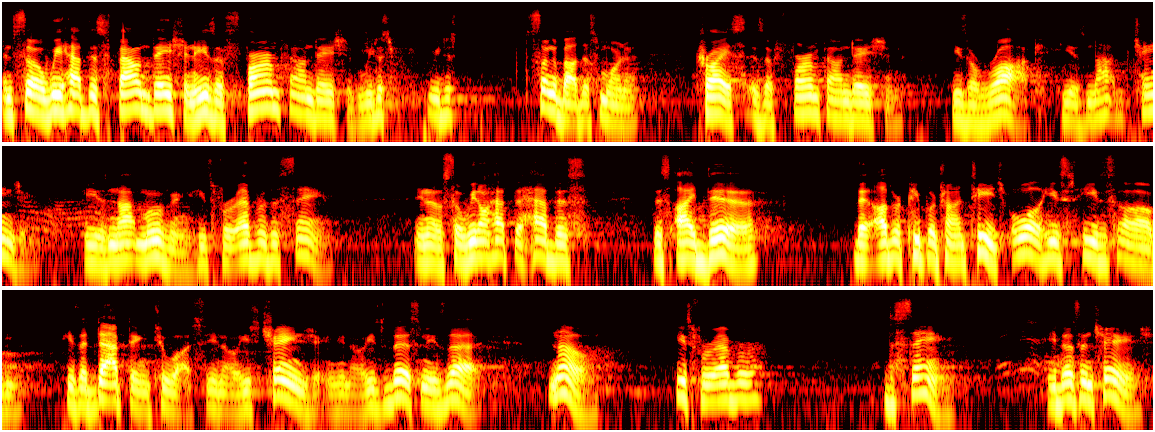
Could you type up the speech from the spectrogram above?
And so we have this foundation. He's a firm foundation. We just, we just sung about this morning. Christ is a firm foundation. He's a rock. He is not changing. He is not moving. He's forever the same. You know, so we don't have to have this, this idea that other people are trying to teach. Oh, well, he's, he's, um, he's adapting to us. You know, he's changing. You know, he's this and he's that. No, he's forever the same. Amen. He doesn't change.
